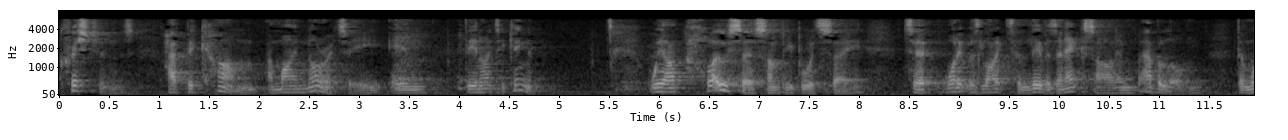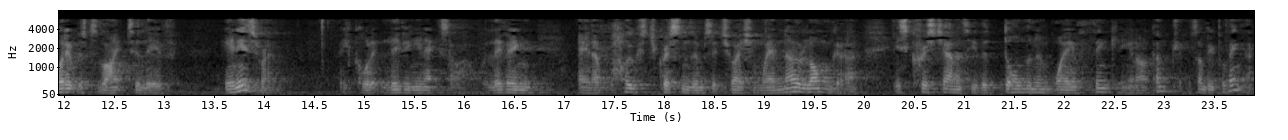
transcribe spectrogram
Christians, have become a minority in the United Kingdom. We are closer, some people would say, to what it was like to live as an exile in Babylon than what it was like to live in Israel. They call it living in exile. We're living in a post Christendom situation where no longer is Christianity the dominant way of thinking in our country. Some people think that.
